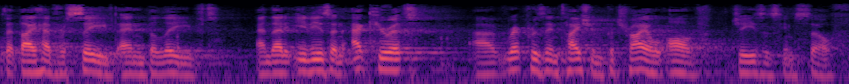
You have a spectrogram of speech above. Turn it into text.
that they have received and believed and that it is an accurate uh, representation, portrayal of Jesus himself.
